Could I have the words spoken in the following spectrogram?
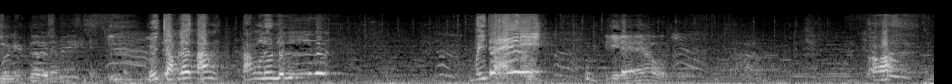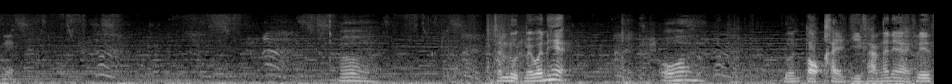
ยิงเล็กเกอร์ได้ไหมแต่กินมันเฮ้ยจับแล้วตังตังเร็วเร็วเร็วเร็วไม่ได้ดีแล้วอะยังไงเออจะหลุดไหมวะเนี่ยโอ้ยโดนตอกไข่กี่ครั้งแล้วเนี่ยคริส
